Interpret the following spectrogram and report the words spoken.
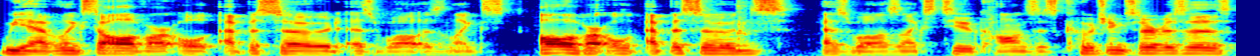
We have links to all of our old episode as well as links all of our old episodes as well as links to Collins's coaching services.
